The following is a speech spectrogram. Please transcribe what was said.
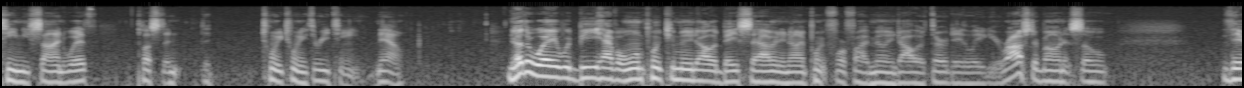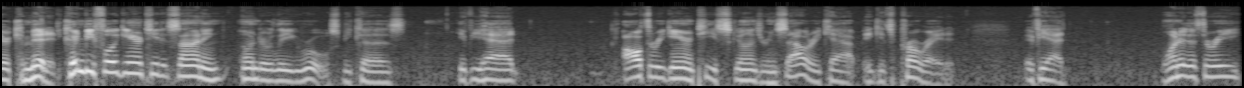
team you signed with plus the, the 2023 team. Now, Another way would be have a $1.2 million base salary and a $9.45 million third day league year roster bonus, so they're committed. Couldn't be fully guaranteed at signing under league rules because if you had all three guarantees still in salary cap, it gets prorated. If you had one of the three,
